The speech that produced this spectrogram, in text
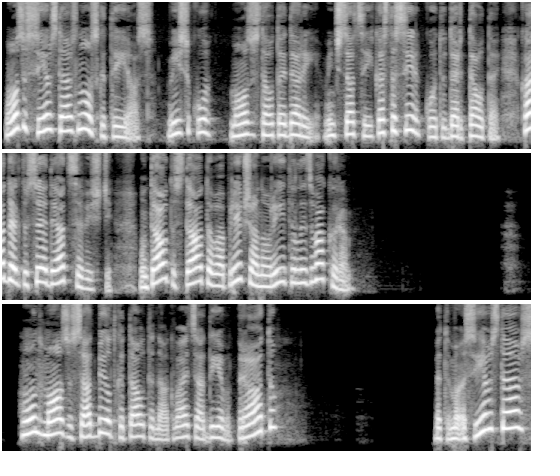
Mūzes sievas tēvs noskatījās visu, ko Mūzes tautai darīja. Viņš sacīja, kas tas ir, ko tu dari tautai? Kādēļ tu sēdi atsevišķi, un tauta stāv tavā priekšā no rīta līdz vakaram? Un Mūzes atbild, ka tauta nāk vaicāt dieva prātu, bet sievas tēvs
